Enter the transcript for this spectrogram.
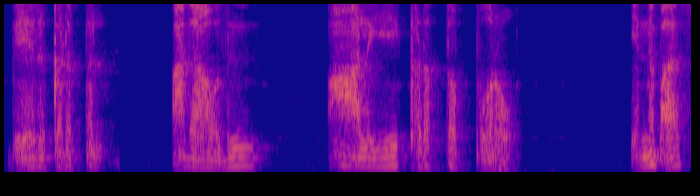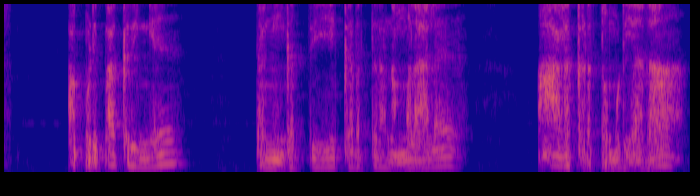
வேறு கடத்தல். அதாவது ஆளையே கடத்த போகிறோம் என்ன பாஸ் அப்படி பார்க்குறீங்க தங்கத்தையே கடத்துகிற நம்மளால் ஆளை கடத்த முடியாதா?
